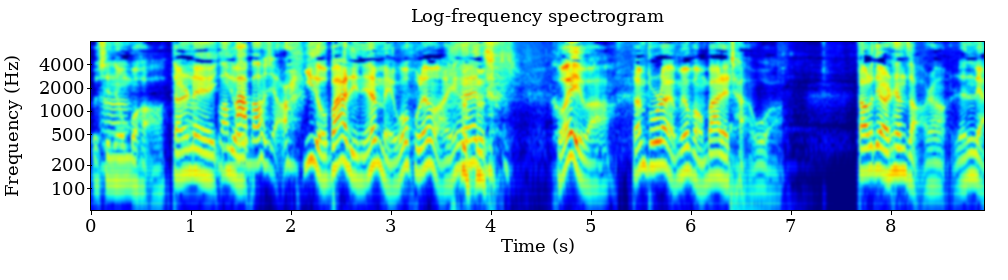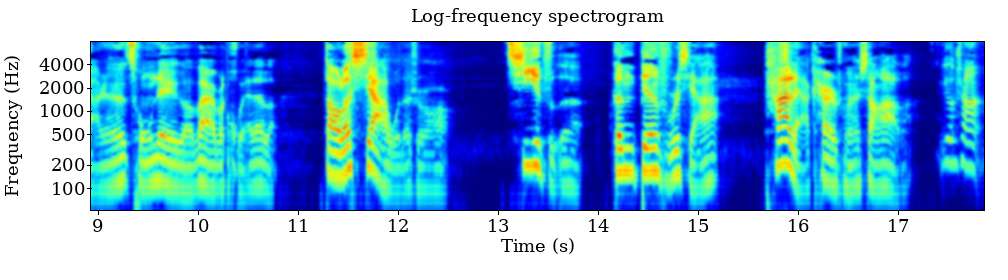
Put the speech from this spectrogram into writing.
就心情不好。但是那一嗯网九吧包宿，一九八几年美国互联网应该 可以吧？咱不知道有没有网吧这产物啊。到了第二天早上，人俩人从这个外边回来了。到了下午的时候，妻子跟蝙蝠侠他俩开着船上岸了，又上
